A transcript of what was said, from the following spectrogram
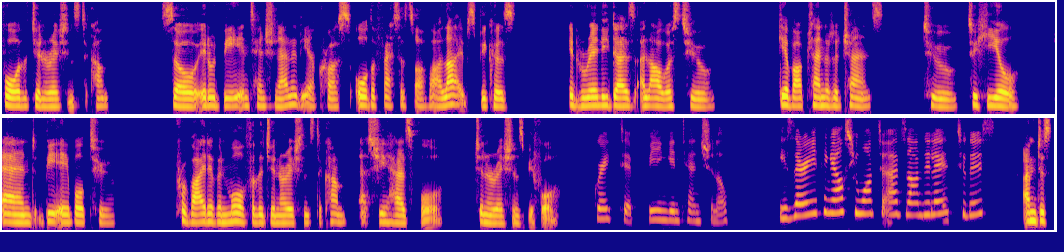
for the generations to come. So it would be intentionality across all the facets of our lives because it really does allow us to give our planet a chance to, to heal and be able to provide even more for the generations to come as she has for generations before. Great tip, being intentional. Is there anything else you want to add, Zandile, to this? I'm just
